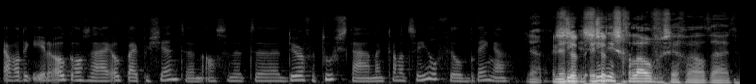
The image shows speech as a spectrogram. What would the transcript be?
Ja, wat ik eerder ook al zei, ook bij patiënten, als ze het eh, durven toestaan, dan kan het ze heel veel brengen. ja. En is het- is cynisch het- geloven, zeggen we altijd.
